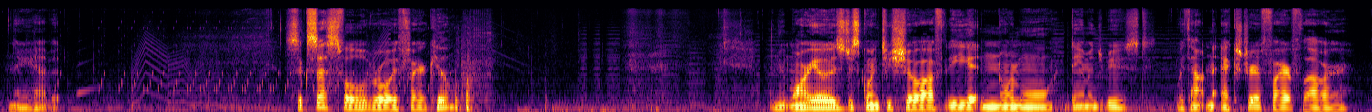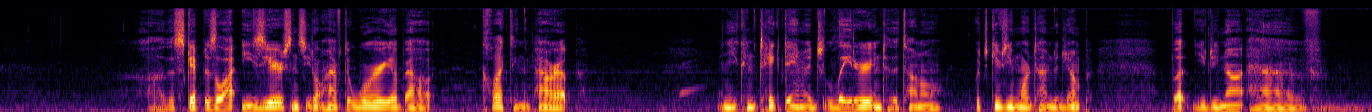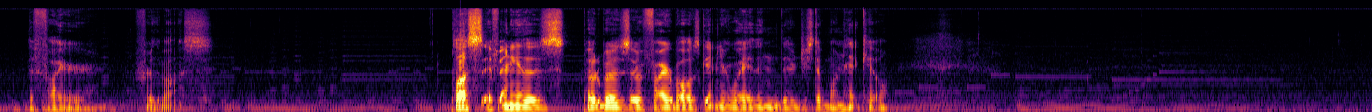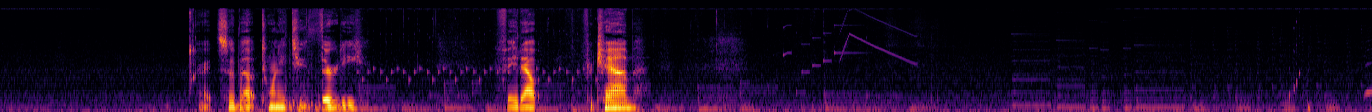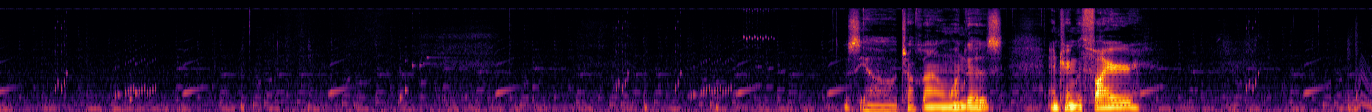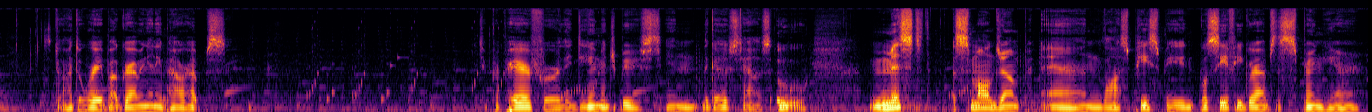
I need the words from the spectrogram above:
There you have it. Successful Roy fire kill. And Mario is just going to show off the normal damage boost without an extra fire flower. Uh, the skip is a lot easier since you don't have to worry about collecting the power up and you can take damage later into the tunnel, which gives you more time to jump, but you do not have the fire for the boss. Plus, if any of those Podobos or fireballs get in your way, then they're just a one-hit kill. Alright, so about 2230. Fade out for Chab. We'll see how Chocolate Island 1 goes. Entering with fire. Just don't have to worry about grabbing any power-ups. Prepare for the damage boost in the ghost house. Ooh. Missed a small jump and lost P-speed. We'll see if he grabs the spring here.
